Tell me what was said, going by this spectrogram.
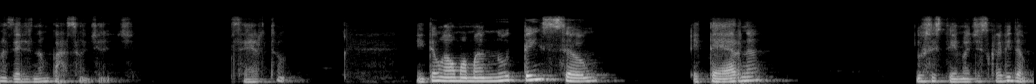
mas eles não passam adiante. Certo? Então há uma manutenção eterna do sistema de escravidão.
